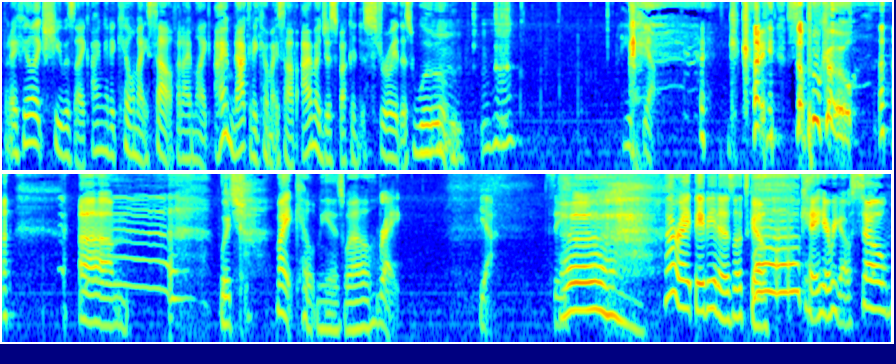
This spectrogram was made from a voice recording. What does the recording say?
But I feel like she was like, I'm going to kill myself. And I'm like, I'm not going to kill myself. I'm going to just fucking destroy this womb. Mm-hmm. Mm-hmm. He, yeah. Cutting seppuku. Um, which might kill me as well. Right. Yeah. See. All right, baby, it is. Let's go. okay, here we go. So,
